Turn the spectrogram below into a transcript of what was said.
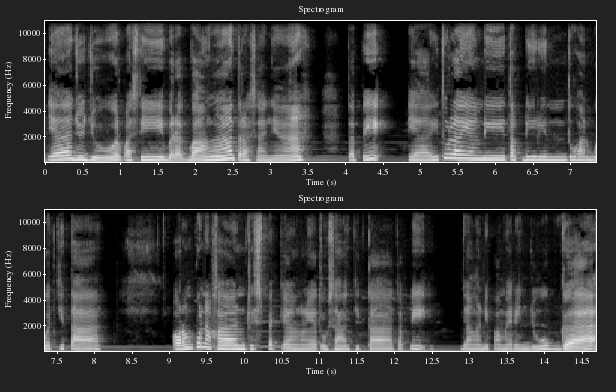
Ya jujur pasti berat banget rasanya, tapi ya itulah yang ditakdirin Tuhan buat kita. Orang pun akan respect ya ngeliat usaha kita, tapi jangan dipamerin juga.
